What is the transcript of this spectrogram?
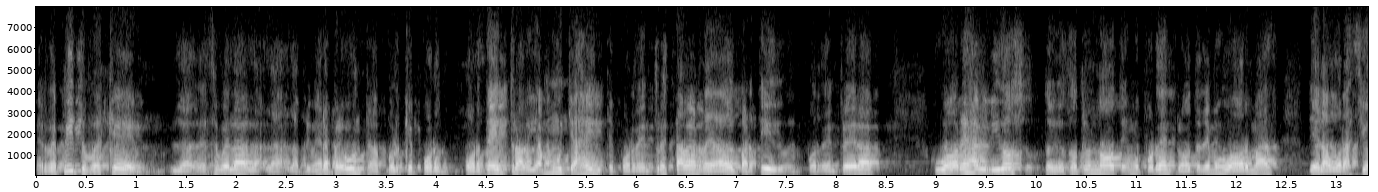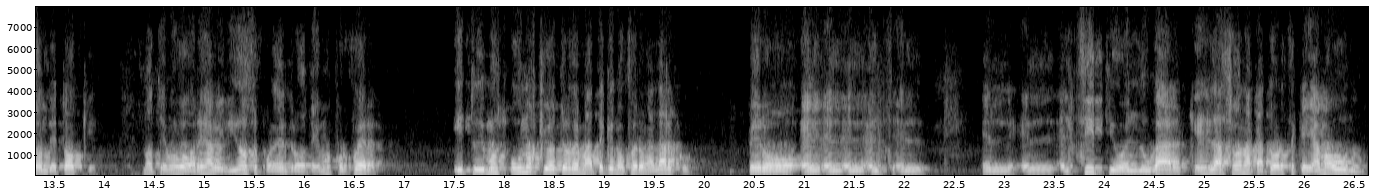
Eh, repito, pues es que la, esa fue la, la, la, primera pregunta, porque por, por dentro había mucha gente, por dentro estaba enredado el partido, por dentro era jugadores habilidosos, entonces nosotros no tenemos por dentro, nosotros tenemos jugadores más de elaboración, de toque, no tenemos jugadores habilidosos por dentro, lo tenemos por fuera. Y tuvimos unos que otros remates que no fueron al arco, pero el, el, el, el, sitio, el lugar, que es la zona 14 que llama uno,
